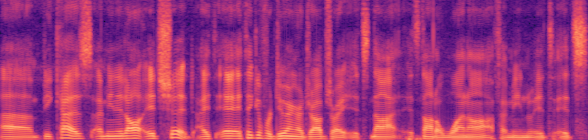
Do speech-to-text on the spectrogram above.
Um, because I mean, it all it should. I, I think if we're doing our jobs right, it's not it's not a one off. I mean, it's it's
